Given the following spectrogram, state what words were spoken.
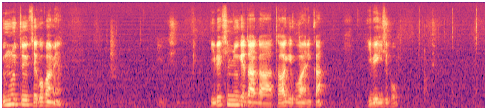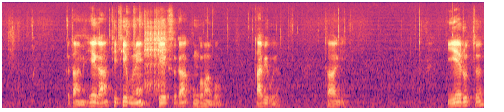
6루트 6 제곱하면 216에다가 더하기 9하니까 225. 그 다음에 얘가 dt분의 dx가 궁금하고 답이고요. 더하기 2의 루트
